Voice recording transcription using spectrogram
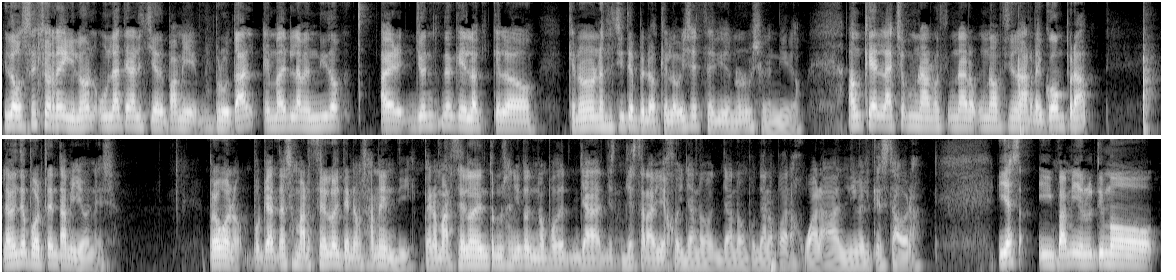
Y luego Sergio Reguilón, un lateral izquierdo para mí brutal. El Madrid lo ha vendido. A ver, yo entiendo que lo, que lo que no lo necesite, pero que lo hubiese cedido, no lo hubiese vendido. Aunque él ha hecho una, una, una opción a recompra, la vendido por 30 millones. Pero bueno, porque antes a Marcelo y tenemos a Mendy. Pero Marcelo dentro de unos añitos no poder, ya, ya estará viejo y ya no, ya, no, ya no podrá jugar al nivel que está ahora. Y, ya y para mí el último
